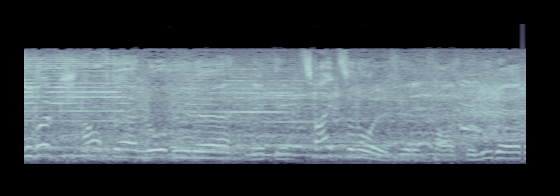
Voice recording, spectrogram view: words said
Zurück auf der Lohmühle mit dem 2 zu 0 für den VfB Lübeck.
